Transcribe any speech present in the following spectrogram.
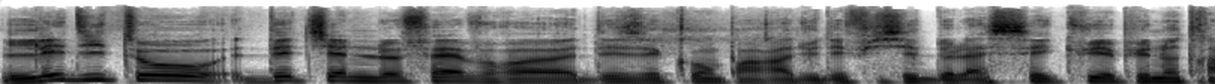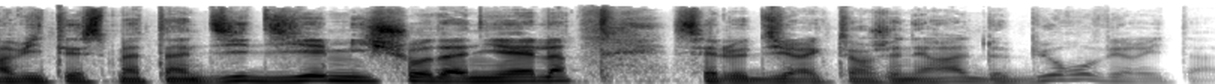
L'édito d'Étienne Lefebvre euh, des échos. On parlera du déficit de la Sécu. Et puis notre invité ce matin, Didier Michaud-Daniel. C'est le directeur général de Bureau Veritas.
